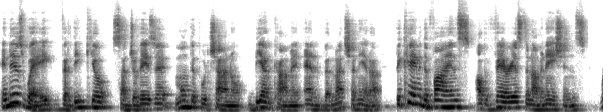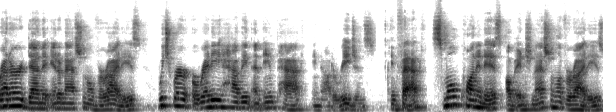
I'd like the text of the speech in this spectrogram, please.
In this way, Verdicchio, Sangiovese, Montepulciano, Biancame, and Vernaccia Nera became the vines of the various denominations rather than the international varieties which were already having an impact in other regions. In fact, small quantities of international varieties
